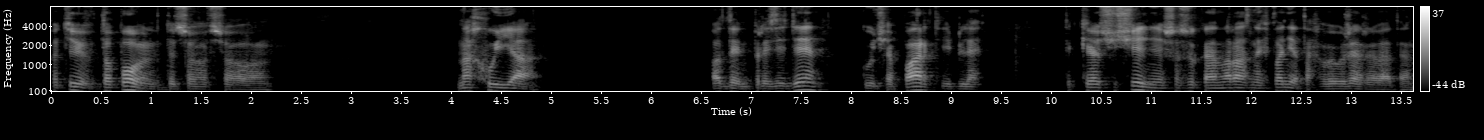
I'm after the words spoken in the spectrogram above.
Хотів доповнити до цього всього. Нахуя? Один президент, куча партій, блядь. Таке ощущение, що, сука, на різних планетах ви вже живете.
